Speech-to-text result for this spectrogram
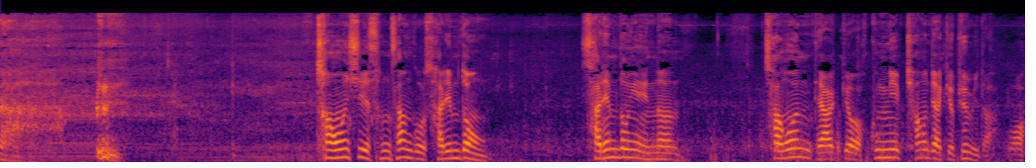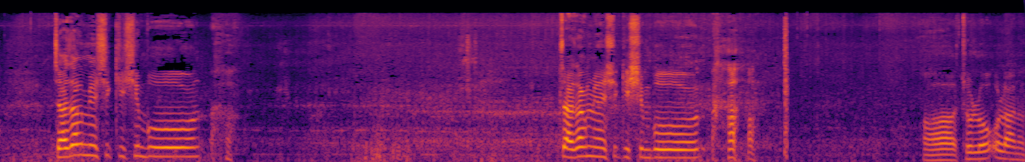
자 창원시 성산구 사림동 사림동에 있는 창원대학교 국립창원대학교 뷰입니다. 와, 짜장면 시키신 분 짜장면 시키신 분 아, 절로 올라가는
